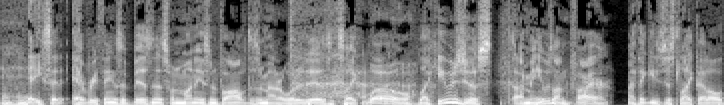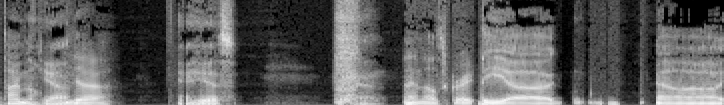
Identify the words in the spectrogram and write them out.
Yeah, he said everything's a business when money's involved. Doesn't matter what it is. It's like whoa, like he was just. I mean, he was on fire. I think he's just like that all the time, though. Yeah. yeah, Yeah, he is. and that was great. The uh, uh,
